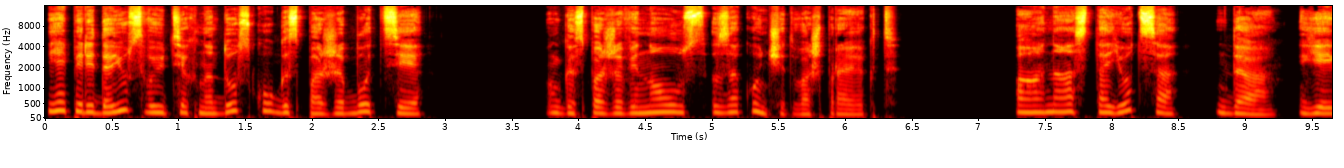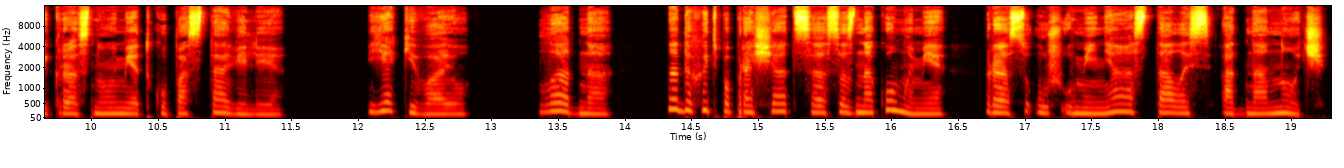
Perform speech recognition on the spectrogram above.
Я передаю свою технодоску госпоже Ботти». «Госпожа Виноус закончит ваш проект». «А она остается?» «Да, ей красную метку поставили». Я киваю. «Ладно, надо хоть попрощаться со знакомыми, раз уж у меня осталась одна ночь.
